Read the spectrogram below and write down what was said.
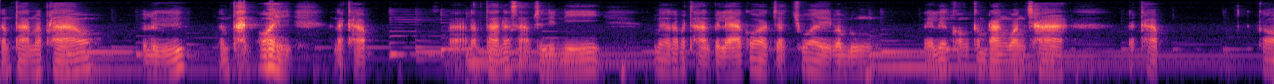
น้ำตาลมะพร้าว หรือน้ำตาลอ้อยนะครับ น้ำตาลทั้ง 3 ชนิดนี้ เมื่อรับประทานไปแล้วก็จะช่วยบำรุงในเรื่องของกำลังวังชานะครับ ก็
